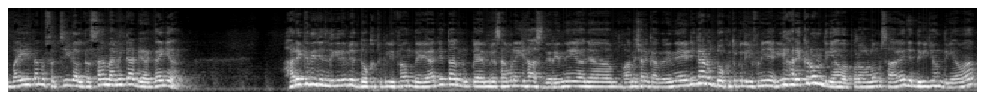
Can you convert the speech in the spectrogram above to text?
ਬਾਈ, ਤੁਹਾਨੂੰ ਸੱਚੀ ਗੱਲ ਦੱਸਾਂ, ਮੈਂ ਵੀ ਤੁਹਾਡੇ ਵਰਗਾ ਹੀ ਆ। ਹਰ ਇੱਕ ਦੀ ਜ਼ਿੰਦਗੀ ਦੇ ਵਿੱਚ ਦੁੱਖ ਤਕਲੀਫਾਂ ਹੁੰਦੇ ਆ, ਜੇ ਤੁਹਾਨੂੰ ਕੈਮਰੇ ਸਾਹਮਣੇ ਹੀ ਹੱਸਦੇ ਰਹਿੰਦੇ ਆ ਜਾਂ ਫੰਕਸ਼ਨ ਕਰਦੇ ਰਹਿੰਦੇ ਆ, ਇਹ ਨਹੀਂ ਕਿ ਸਾਨੂੰ ਦੁੱਖ ਤਕਲੀਫ ਨਹੀਂ ਹੈਗੀ, ਹਰ ਇੱਕ ਨੂੰ ਹੁੰਦੀਆਂ ਵਾ ਪ੍ਰੋਬਲਮ ਸਾਰੇ ਜ਼ਿੰਦਗੀ 'ਚ ਹੁੰਦੀਆਂ ਵਾ।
